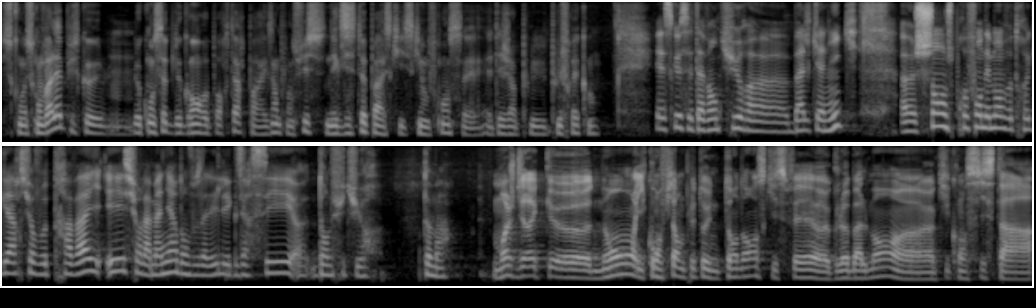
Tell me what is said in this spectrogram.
ce qu'on valait, puisque le concept de grand reporter, par exemple, en Suisse, n'existe pas, ce qui, ce qui en France est, est déjà plus, plus fréquent. Est-ce que cette aventure euh, balkanique euh, change profondément votre regard sur votre travail et sur la manière dont vous allez l'exercer euh, dans le futur? Thomas Moi, je dirais que non, il confirme plutôt une tendance qui se fait euh, globalement, euh, qui consiste à,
